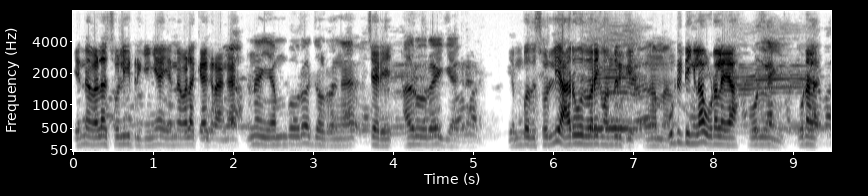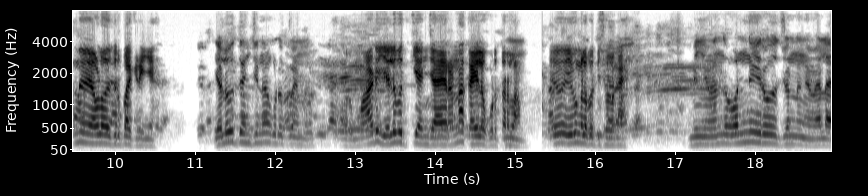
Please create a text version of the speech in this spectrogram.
என்ன விலை சொல்லிட்டு இருக்கீங்க? என்ன விலை கேக்குறாங்க? அண்ணா எண்பது ரூபா சொல்றேங்க. சரி. அறுபது ரூபாய்க்கு கேக்குறேன் எண்பது சொல்லி அறுபது வரைக்கும் வந்திருக்கு. ஆமா. விட்டுட்டீங்களா உடலையா? விடலைங்க உடலை. இன்னும் எவ்வளவு எதிர்பார்க்கறீங்க? எழுபத்தஞ்சுனா கொடுப்பேன் ஒரு மாடு எழுபத்தி அஞ்சாயிரம்னா கையில கொடுத்துடலாம். இவ- இவங்கள பத்தி சொல்லுங்க. நீங்க வந்து ஒண்ணு இருபது சொன்னுங்க விலை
